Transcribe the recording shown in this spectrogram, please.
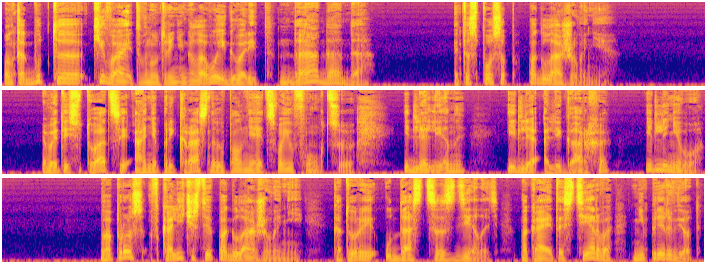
он как будто кивает внутренней головой и говорит «да, да, да». Это способ поглаживания. В этой ситуации Аня прекрасно выполняет свою функцию и для Лены, и для олигарха, и для него. Вопрос в количестве поглаживаний, которые удастся сделать, пока эта стерва не прервет,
